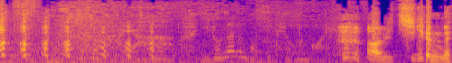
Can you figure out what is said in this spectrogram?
아 미치겠네.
